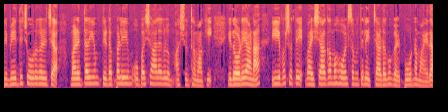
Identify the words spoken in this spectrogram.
നിവേദ്യച്ചോറ് കഴിച്ച് മണിത്തറയും തിടപ്പള്ളിയും ഉപശാലകളും അശുദ്ധമാക്കി. ഇതോടെയാണ് ഈ വർഷത്തെ വൈശാഖ മഹോത്സവത്തിലെ ചടങ്ങുകൾ പൂർണമായത്.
